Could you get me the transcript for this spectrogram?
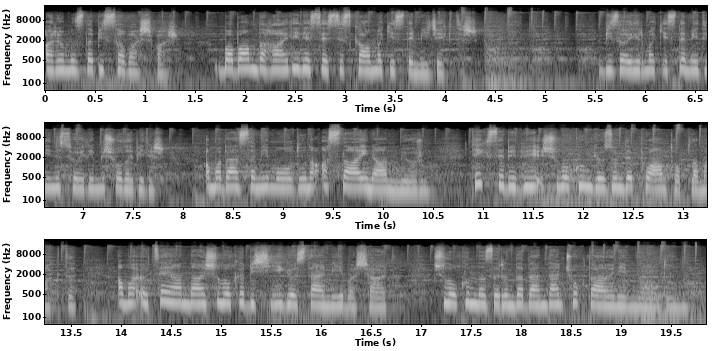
Aramızda bir savaş var. Babam da haliyle sessiz kalmak istemeyecektir. Bizi ayırmak istemediğini söylemiş olabilir. Ama ben samimi olduğuna asla inanmıyorum. Tek sebebi Şulok'un gözünde puan toplamaktı. Ama öte yandan Şulok'a bir şeyi göstermeyi başardı. Şulok'un nazarında benden çok daha önemli olduğunu.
